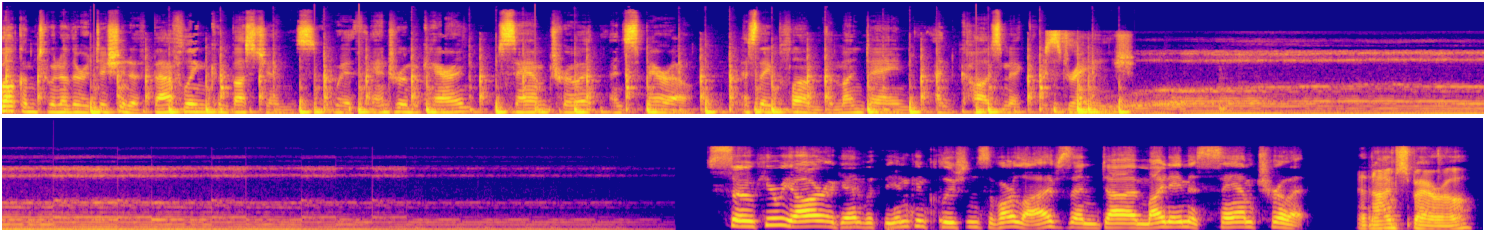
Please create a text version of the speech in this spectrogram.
Welcome to another edition of Baffling Combustions with Andrew McCarran, Sam Truitt, and Sparrow as they plumb the mundane and cosmic strange. So here we are again with the inconclusions of our lives, and uh, my name is Sam Truitt. And I'm Sparrow.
